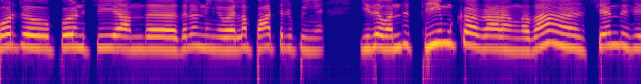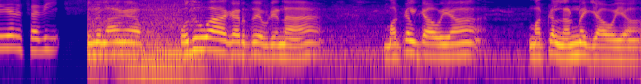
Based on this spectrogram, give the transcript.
கோர்ட்டு போயிடுச்சு. அந்த இதில் நீங்கள் எல்லாம் பார்த்துருப்பீங்க. இதை வந்து திமுக காரங்க தான் சேர்ந்து செய்கிற சதி. இது நாங்கள் பொதுவாக கருத்து எப்படின்னா மக்களுக்காகவும் மக்கள் நன்மைக்காகவும்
